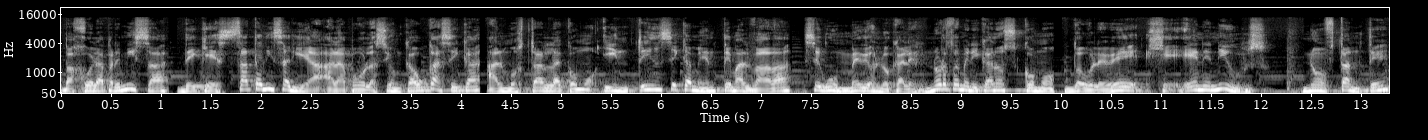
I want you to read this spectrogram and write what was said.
bajo la premisa de que satanizaría a la población caucásica al mostrarla como intrínsecamente malvada, según medios locales norteamericanos como WGN News. No obstante,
